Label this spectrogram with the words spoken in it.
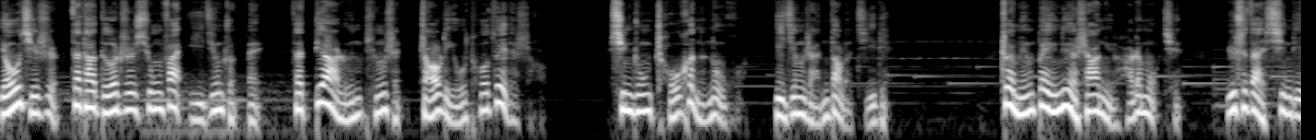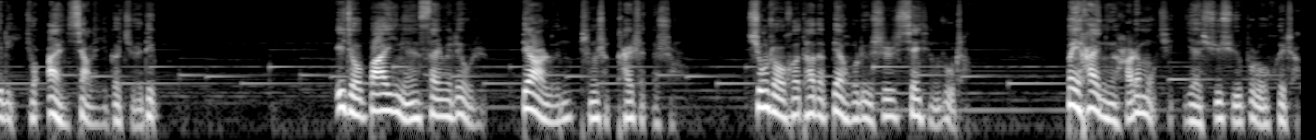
尤其是在他得知凶犯已经准备。在第二轮庭审找理由脱罪的时候，心中仇恨的怒火已经燃到了极点。这名被虐杀女孩的母亲，于是在心底里就暗下了一个决定。一九八一年三月六日，第二轮庭审开审的时候，凶手和他的辩护律师先行入场，被害女孩的母亲也徐徐步入会场。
